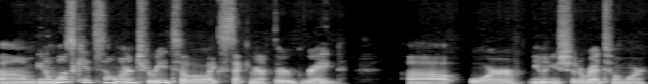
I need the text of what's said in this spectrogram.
Um, you know, most kids don't learn to read till like second or third grade, uh, or you know, you should have read to them more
